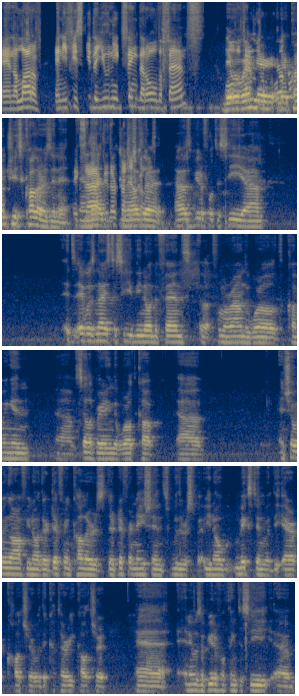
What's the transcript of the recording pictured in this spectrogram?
and a lot of. And if you see the unique thing that all the fans, they were wearing their, their country's colors in it. Exactly, that, their country's that colors. A, that was beautiful to see. Um, it, it was nice to see you know the fans uh, from around the world coming in, um, celebrating the World Cup. Uh, and showing off, you know, their different colors, their different nations with respect, you know, mixed in with the Arab culture, with the Qatari culture, and, and it was a beautiful thing to see, um,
